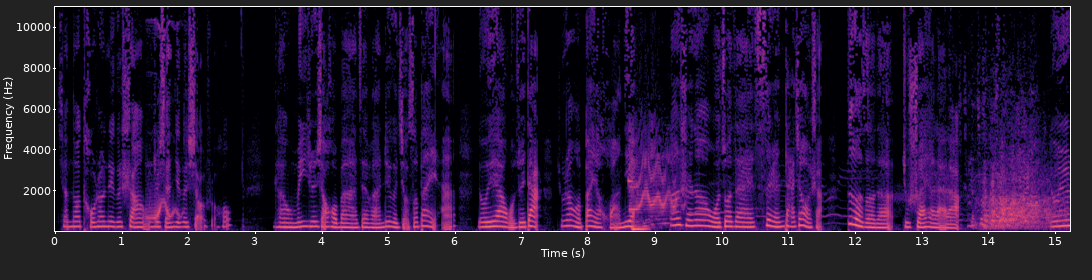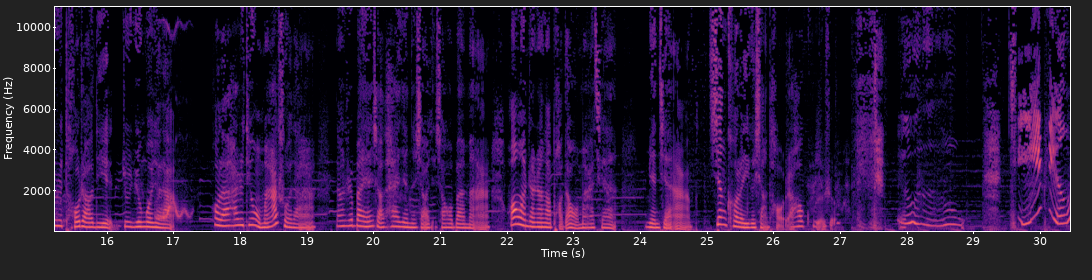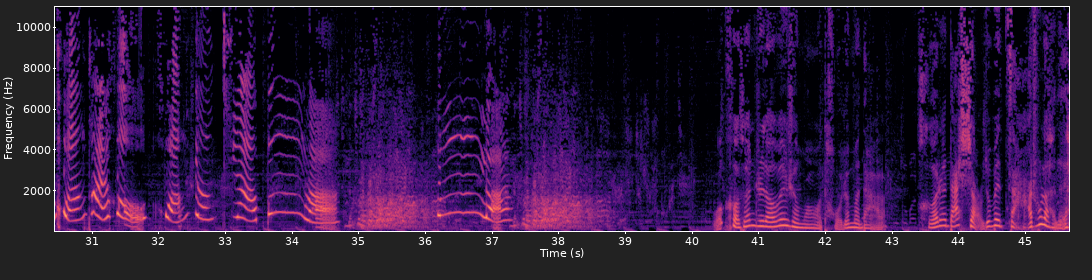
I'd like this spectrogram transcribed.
想到头上这个伤，我就想起了小时候。你看，我们一群小伙伴啊，在玩这个角色扮演。由于啊，我最大，就让我扮演皇帝。当时呢，我坐在四人大轿上，嘚瑟的就摔下来了。由于是头着地，就晕过去了。后来还是听我妈说的啊，当时扮演小太监的小小伙伴们啊，慌慌张张的跑到我妈前面前啊，先磕了一个响头，然后哭着说：“嗯，启禀皇太后，皇上。”啊，疯了！我可算知道为什么我头这么大了，合着打小就被砸出来了呀！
